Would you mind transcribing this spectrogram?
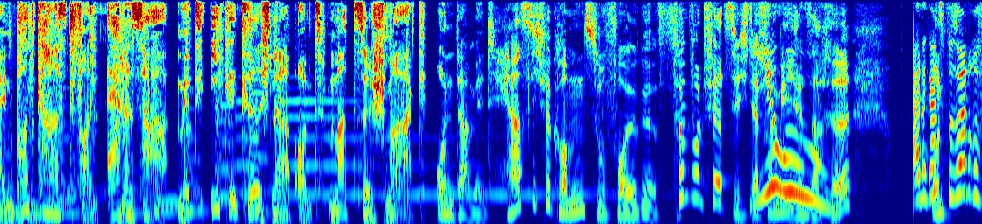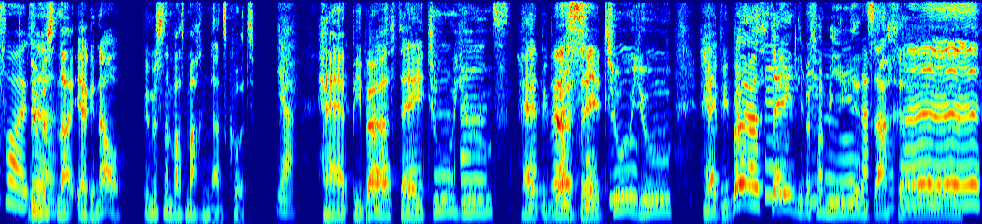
Ein Podcast von RSH mit Ike Kirchner und Matze Schmark. Und damit herzlich willkommen zu Folge 45 der Juhu. Familiensache. Eine ganz Und besondere Folge. Wir müssen da, ja genau, wir müssen was machen ganz kurz. ja. Happy Birthday to you, Happy Birthday to you, Happy Birthday, liebe Familiensache,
